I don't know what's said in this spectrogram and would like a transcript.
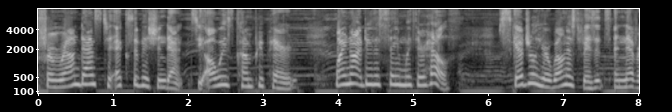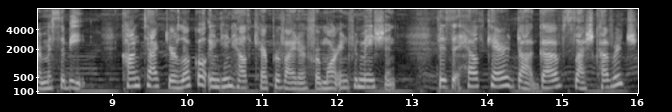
from round dance to exhibition dance, you always come prepared. Why not do the same with your health? Schedule your wellness visits and never miss a beat. Contact your local Indian healthcare provider for more information. Visit healthcare.gov/coverage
